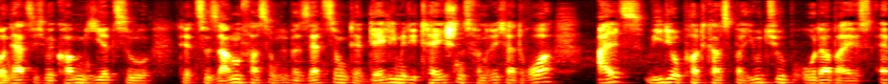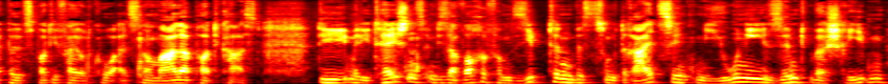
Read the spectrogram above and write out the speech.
und herzlich willkommen hier zu der Zusammenfassung und Übersetzung der Daily Meditations von Richard Rohr als Videopodcast bei YouTube oder bei Apple, Spotify und Co. als normaler Podcast. Die Meditations in dieser Woche vom 7. bis zum 13. Juni sind überschrieben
